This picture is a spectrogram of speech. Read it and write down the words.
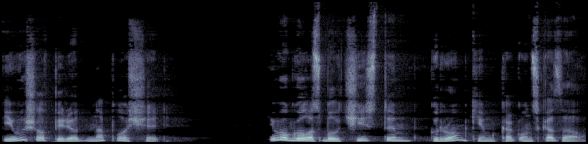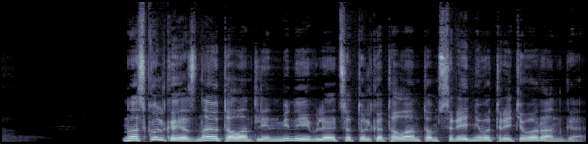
и вышел вперед на площадь. Его голос был чистым, громким, как он сказал. Насколько я знаю, талант Лин Мина является только талантом среднего третьего ранга.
